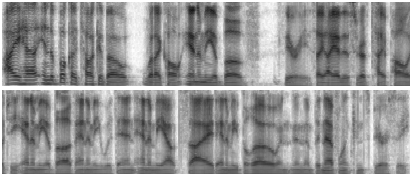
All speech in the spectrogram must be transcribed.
I ha- in the book I talk about what I call enemy above theories. I, I, have this sort of typology enemy above, enemy within, enemy outside, enemy below, and then the benevolent conspiracy.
